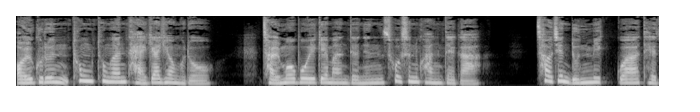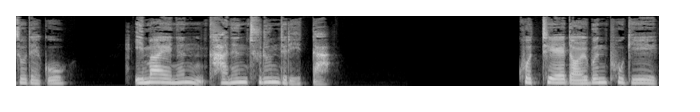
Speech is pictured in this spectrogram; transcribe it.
얼굴은 통통한 달걀형으로 젊어 보이게 만드는 소순 광대가 처진 눈밑과 대조되고 이마에는 가는 주름들이 있다. 코트의 넓은 폭이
